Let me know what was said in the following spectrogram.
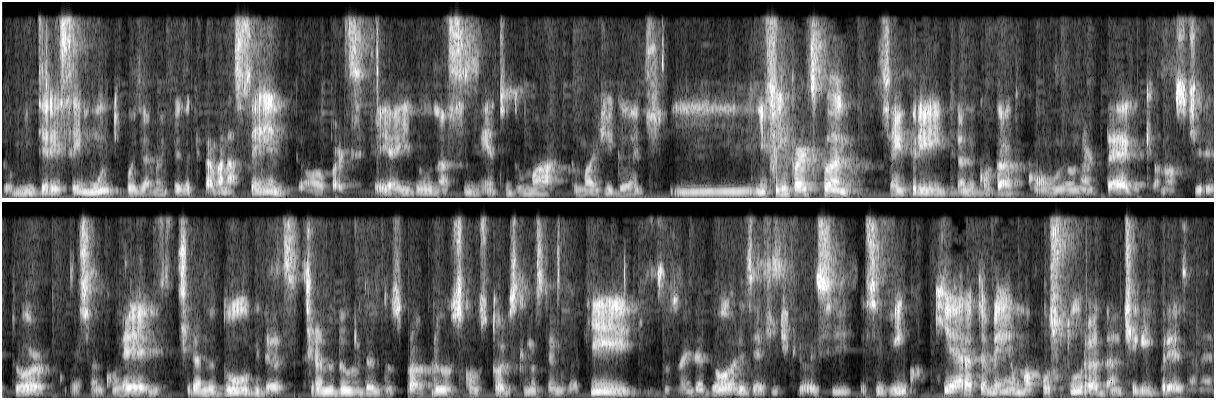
eu me interessei muito, pois era uma empresa que estava nascendo. Então eu participei aí do nascimento de uma, de uma gigante e enfim participando sempre entrando em contato com o Leonardo Tega, que é o nosso diretor, conversando com ele, tirando dúvidas, tirando dúvidas dos próprios consultores que nós temos aqui, dos vendedores, e a gente criou esse, esse vínculo, que era também uma postura da antiga empresa, né?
